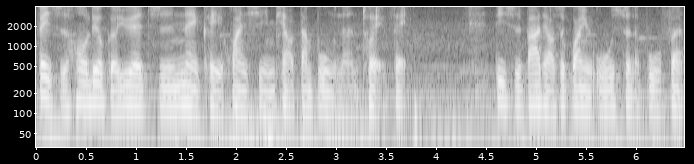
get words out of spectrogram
废止后六个月之内可以换新票，但不能退费。第十八条是关于无损的部分，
